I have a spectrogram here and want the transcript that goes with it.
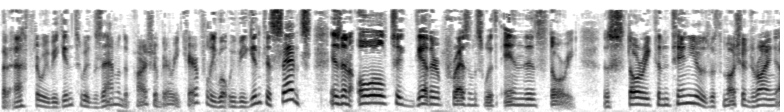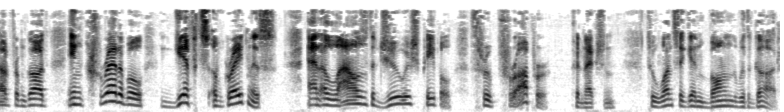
But after we begin to examine the Parsha very carefully, what we begin to sense is an altogether presence within this story. The story continues with Moshe drawing out from God incredible gifts of greatness and allows the Jewish people through proper connection to once again bond with God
